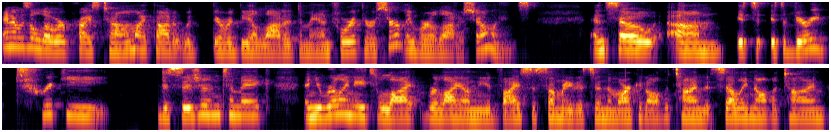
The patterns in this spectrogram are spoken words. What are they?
And it was a lower priced home. I thought it would there would be a lot of demand for it. There certainly were a lot of showings. And so um, it's it's a very tricky decision to make. And you really need to lie, rely on the advice of somebody that's in the market all the time that's selling all the time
